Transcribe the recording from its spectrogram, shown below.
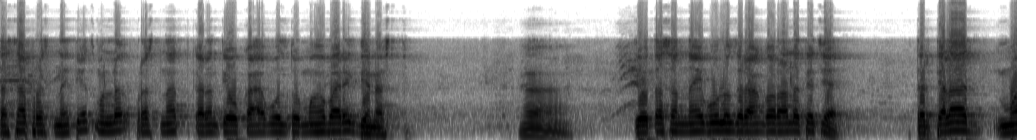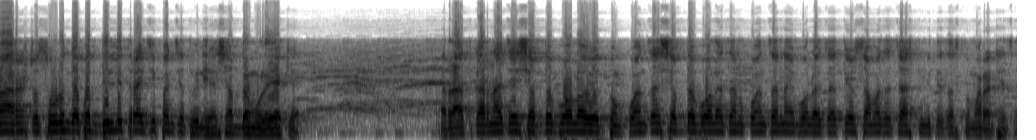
तसा प्रश्न आहे तेच म्हणलं प्रश्नात कारण तो काय बोलतो महबारीक देणं असतं हां. तो तसा नाही बोलून जर अंगावर आलं त्याच्या तर त्याला महाराष्ट्र सोडून द्या पण दिल्लीत राहायची पंचायत होईल ह्या शब्दामुळे याक्या राजकारणाचे शब्द बोलावेत पण कोणचा शब्द बोलायचा आणि कोणचा नाही बोलायचा तो समाजाच्या अस्मितेचा असतो मराठ्याचा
